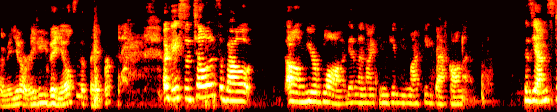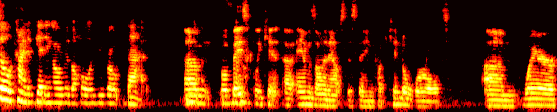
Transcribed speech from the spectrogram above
I mean, you don't read anything else in the paper. Okay, so tell us about um, your blog, and then I can give you my feedback on it. Because yeah, I'm still kind of getting over the whole you wrote that. Um, well, basically, uh, Amazon announced this thing called Kindle Worlds, um, where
